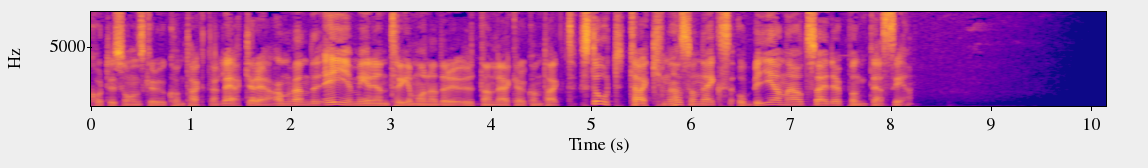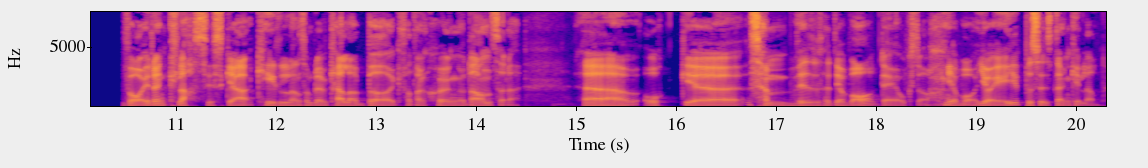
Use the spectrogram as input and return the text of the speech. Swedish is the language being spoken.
kortison ska du kontakta läkare. Använd ej mer än tre månader utan läkarkontakt. Stort tack Nasonex och beanoutsider.se. var ju den klassiska killen som blev kallad bög för att han sjöng och dansade. Uh, och uh, sen visade det sig att jag var det också. Jag, var, jag är ju precis den killen.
